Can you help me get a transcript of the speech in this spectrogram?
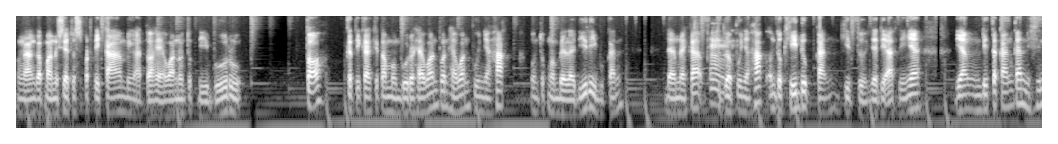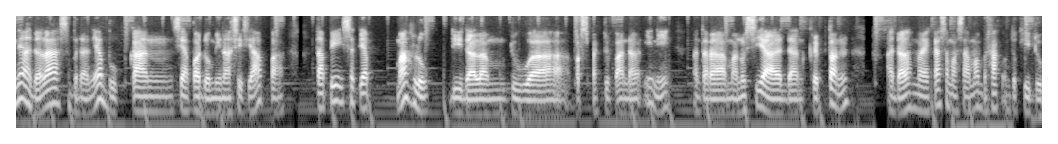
menganggap manusia itu seperti kambing atau hewan untuk diburu. Toh ketika kita memburu hewan pun hewan punya hak untuk membela diri bukan? Dan mereka hmm. juga punya hak untuk hidup kan gitu. Jadi artinya yang ditekankan di sini adalah sebenarnya bukan siapa dominasi siapa, tapi setiap makhluk di dalam dua perspektif pandangan ini antara manusia dan Krypton adalah mereka sama-sama berhak untuk hidup.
